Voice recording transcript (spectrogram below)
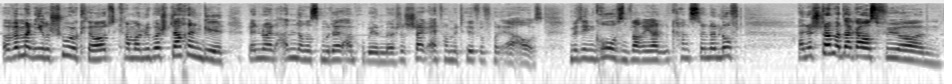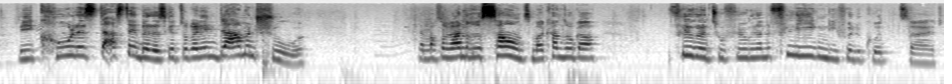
aber wenn man ihre Schuhe klaut, kann man über Stacheln gehen. Wenn du ein anderes Modell anprobieren möchtest, steig einfach mit Hilfe von R aus. Mit den großen Varianten kannst du in der Luft eine Stammattacke ausführen. Wie cool ist das denn bitte? Es gibt sogar den Damenschuh. Der macht sogar andere Sounds. Man kann sogar Flügel hinzufügen, dann fliegen die für eine kurze Zeit.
